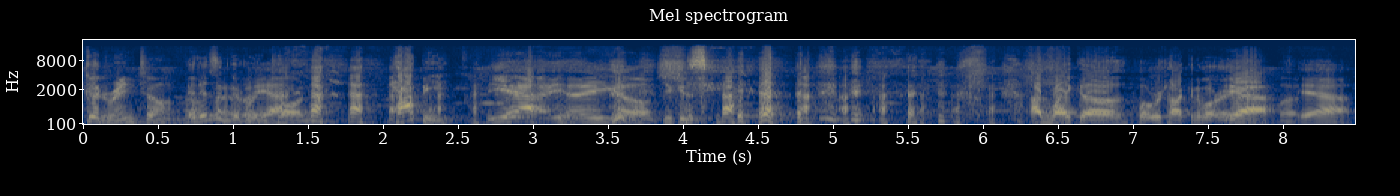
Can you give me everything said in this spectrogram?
good ringtone. though, It is a good way. Yeah. ringtone. Happy. Yeah, yeah, there you go. You can see. Unlike uh, what we're talking about right yeah, now. But- yeah.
